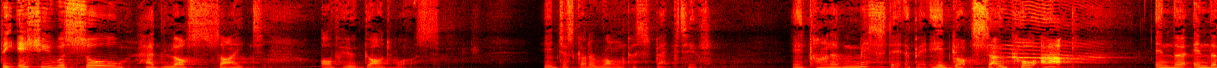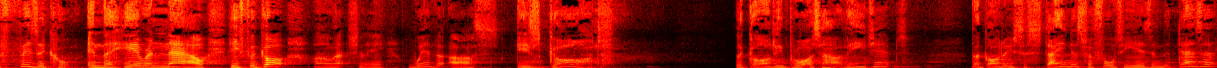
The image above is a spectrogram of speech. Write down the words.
The issue was Saul had lost sight of who God was. He'd just got a wrong perspective. He'd kind of missed it a bit. He'd got so caught up in the, in the physical, in the here and now, he forgot, oh, actually, with us is God. The God who brought us out of Egypt, the God who sustained us for 40 years in the desert,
